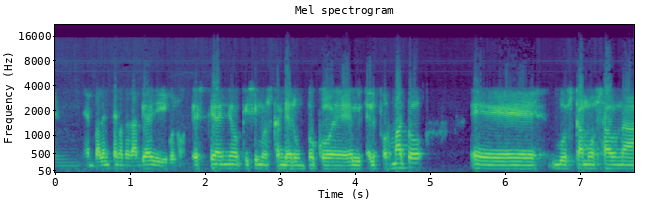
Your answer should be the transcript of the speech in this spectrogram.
en, en Valencia contra cambiar y bueno, este año quisimos cambiar un poco el, formato. Eh, buscamos a una,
